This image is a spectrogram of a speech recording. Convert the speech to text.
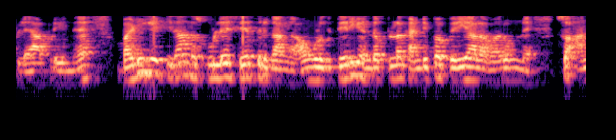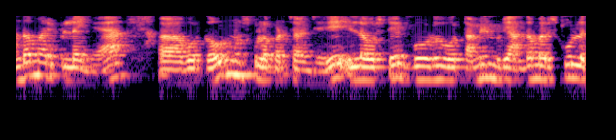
பிள்ளையா அப்படின்னு வடிகட்டி தான் அந்த ஸ்கூல்லே சேர்த்திருக்காங்க. அவங்களுக்கு தெரியும் இந்த பிள்ளை கண்டிப்பா பெரிய ஆளா வரும்னு. சோ அந்த மாதிரி பிள்ளைங்க ஒரு கவர்மெண்ட் ஸ்கூல்ல படிச்சாலும் சரி இல்ல ஒரு ஸ்டேட் போர்டு ஒரு தமிழ் மீடியம் அந்த மாதிரி ஸ்கூல்ல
